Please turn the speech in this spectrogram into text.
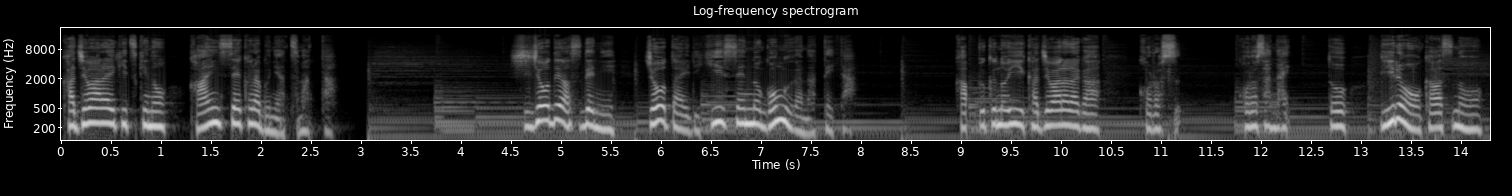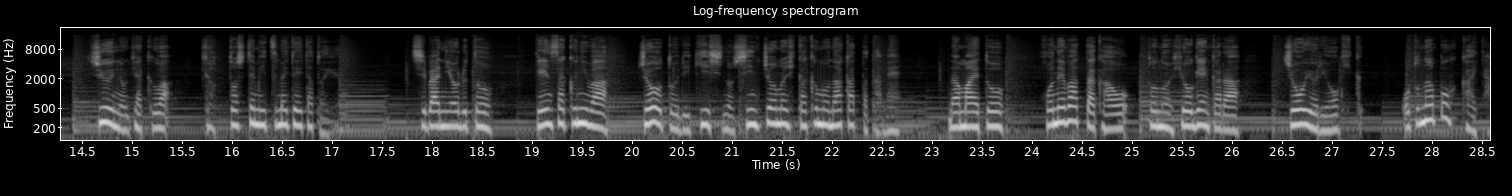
梶原行きつきの会員制クラブに集まった。市場ではすでに状態力一戦のゴングが鳴っていた。滑腹のいい梶原らが殺す、殺さないと議論を交わすのを周囲の客はぎょっとして見つめていたという。千葉によると原作にはジョーと力士の身長の比較もなかったため、名前と骨張った顔との表現からジョーより大きく大人っぽく書いた。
